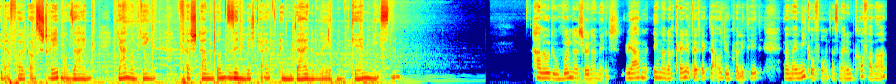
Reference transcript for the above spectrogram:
den Erfolg aus Streben und Sein, Yang und Ying, Verstand und Sinnlichkeit in deinem Leben genießen. Hallo, du wunderschöner Mensch. Wir haben immer noch keine perfekte Audioqualität, weil mein Mikrofon, das in meinem Koffer war,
